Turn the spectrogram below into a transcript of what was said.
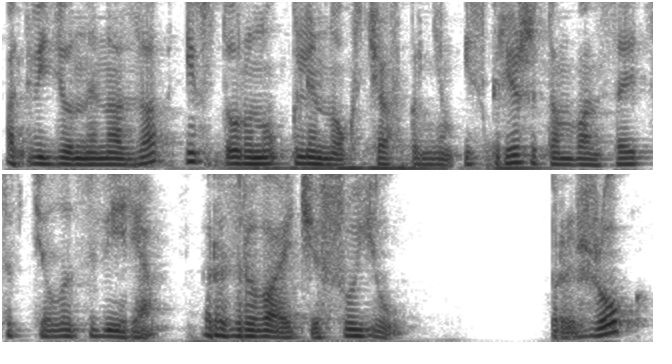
отведенный назад и в сторону клинок с чавканием и скрежетом вонзается в тело зверя, разрывая чешую. Прыжок.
